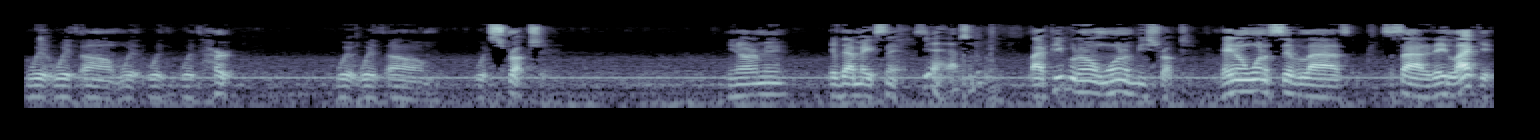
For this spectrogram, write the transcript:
with with um with with, with hurt, with with um with structure. You know what I mean? If that makes sense. Yeah, absolutely. Like people don't want to be structured. They don't want a civilized society. They like it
